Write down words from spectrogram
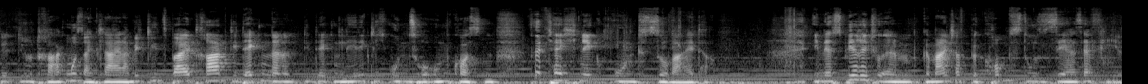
die, du tragen musst, ein kleiner Mitgliedsbeitrag, die decken, dann, die decken lediglich unsere Umkosten für Technik und so weiter. In der spirituellen Gemeinschaft bekommst du sehr, sehr viel.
